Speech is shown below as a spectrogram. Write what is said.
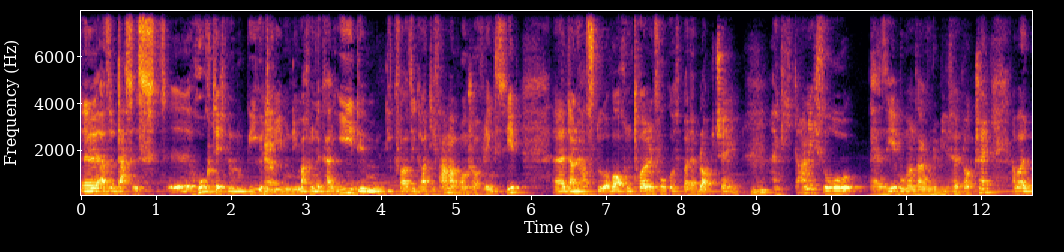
Äh, also das ist äh, Hochtechnologie getrieben. Ja. Die machen eine KI, die, die quasi gerade die Pharmabranche auf links zieht. Äh, dann hast du aber auch einen tollen Fokus bei der Blockchain. Mhm. Eigentlich gar nicht so per se, wo man sagen würde, Bielefeld Blockchain. Aber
